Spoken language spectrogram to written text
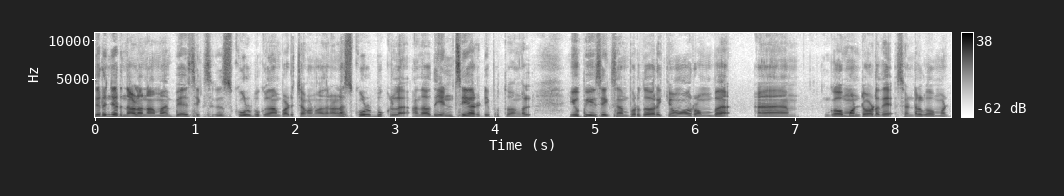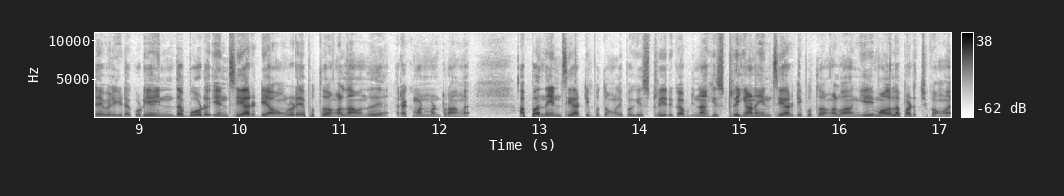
தெரிஞ்சிருந்தாலும் நாம பேசிக்ஸுக்கு ஸ்கூல் புக்கு தான் படித்தாகணும் அதனால் ஸ்கூல் புக்கில் அதாவது என்சிஆர்டி புத்தகங்கள் யூபிஎஸ்சி எக்ஸாம் பொறுத்த வரைக்கும் ரொம்ப கவர்மெண்ட்டோடதே சென்ட்ரல் கவர்மெண்ட்டே வெளியிடக்கூடிய இந்த போர்டு என்சிஆர்டி அவங்களுடைய புத்தகங்கள் தான் வந்து ரெக்கமெண்ட் பண்ணுறாங்க அப்போ அந்த என்சிஆர்டி புத்தகங்கள் இப்போ ஹிஸ்ட்ரி இருக்குது அப்படின்னா ஹிஸ்ட்ரிக்கான என்சிஆர்டி புத்தகங்கள் வாங்கி முதல்ல படிச்சுக்கோங்க.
